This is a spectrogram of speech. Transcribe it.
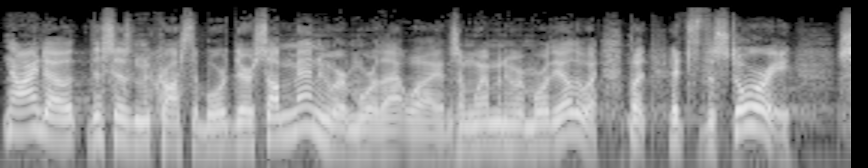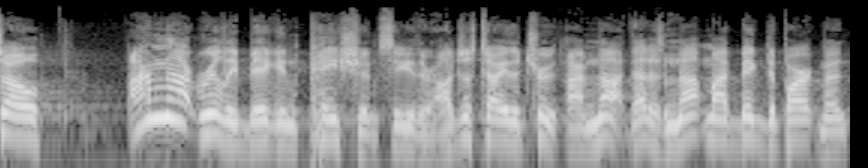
Now, I know this isn't across the board. There are some men who are more that way and some women who are more the other way, but it's the story. So I'm not really big in patience either. I'll just tell you the truth. I'm not. That is not my big department.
